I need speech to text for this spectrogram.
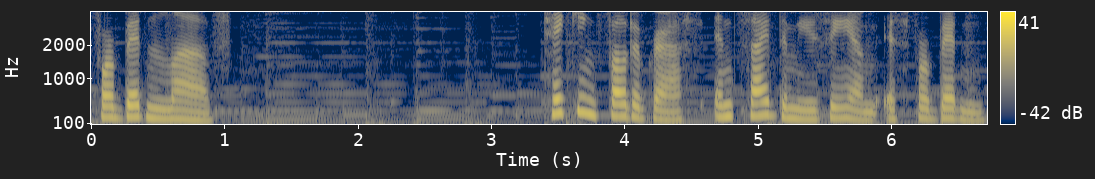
Forbidden love. Taking photographs inside the museum is forbidden.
